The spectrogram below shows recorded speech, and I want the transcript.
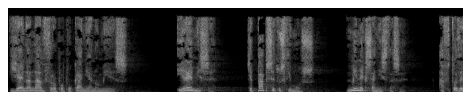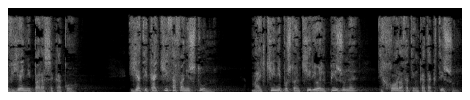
για έναν άνθρωπο που κάνει ανομίες. Ηρέμησε και πάψε τους θυμούς. Μην εξανίστασε. Αυτό δεν βγαίνει παρά σε κακό. Γιατί κακοί θα φανιστούν, μα εκείνοι που στον Κύριο ελπίζουνε τη χώρα θα την κατακτήσουν.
